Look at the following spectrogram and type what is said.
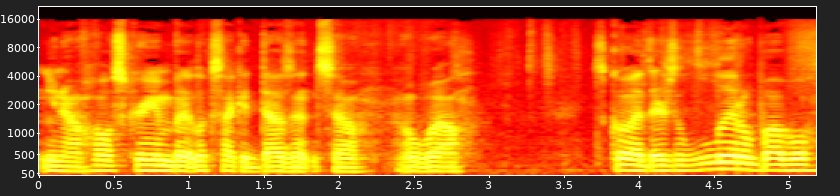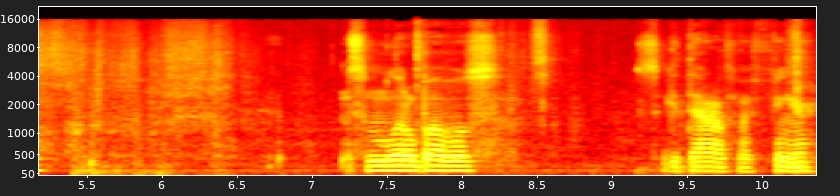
you know, whole screen, but it looks like it doesn't, so, oh well. Let's go ahead, there's a little bubble. Some little bubbles. Let's get that off my finger.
